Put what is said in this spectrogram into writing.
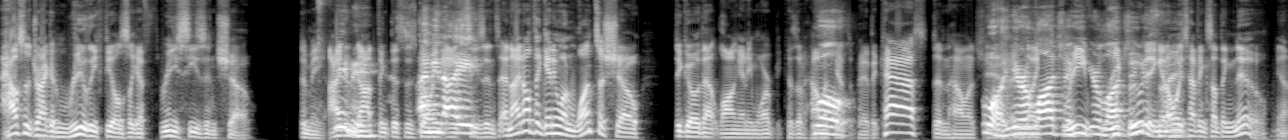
House of Dragon really feels like a three season show to me. I do not think this is I going mean, eight I- seasons, and I don't think anyone wants a show to go that long anymore because of how much Well- you have to pay the cast and how much. Well, and, your like, logic- your logic rebooting is and always having something new. Yeah.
